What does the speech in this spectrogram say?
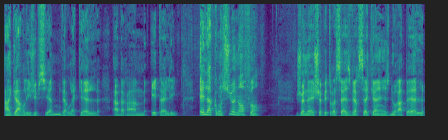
Agar l'Égyptienne, vers laquelle Abraham est allé, elle a conçu un enfant. Genèse chapitre 16 verset 15 nous rappelle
